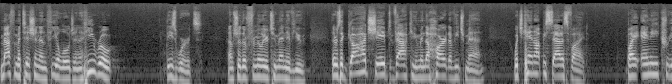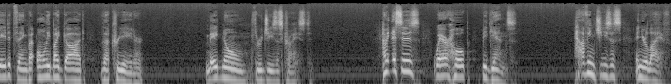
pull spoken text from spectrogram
Mathematician and theologian. And he wrote these words. And I'm sure they're familiar to many of you. There's a God shaped vacuum in the heart of each man, which cannot be satisfied by any created thing, but only by God the Creator, made known through Jesus Christ. I mean, this is where hope begins having Jesus in your life.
